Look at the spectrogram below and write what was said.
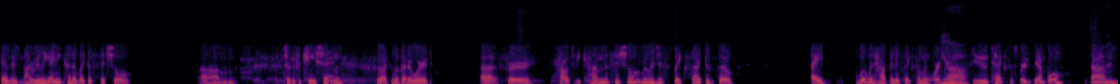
and there's not really any kind of like official um, certification, for lack of a better word, uh, for how to become an official religious like sect. And so, I what would happen if like someone were yeah. to sue Texas, for example, um,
